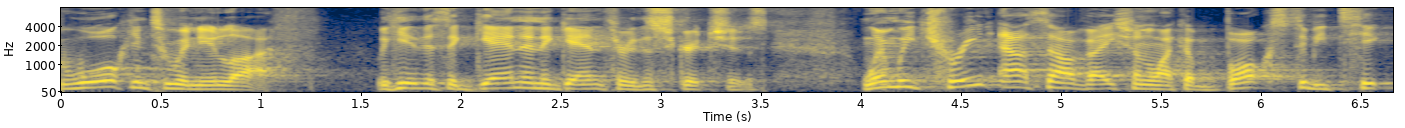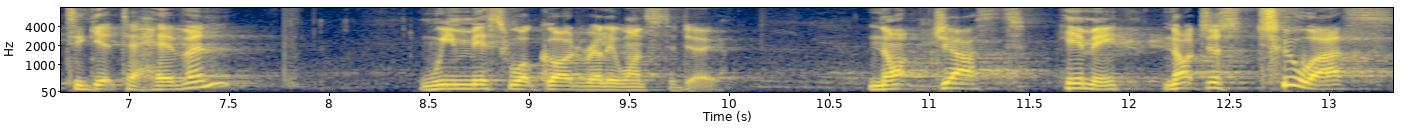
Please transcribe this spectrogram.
walk into a new life. We hear this again and again through the scriptures. When we treat our salvation like a box to be ticked to get to heaven, we miss what God really wants to do. Not just, hear me, not just to us,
